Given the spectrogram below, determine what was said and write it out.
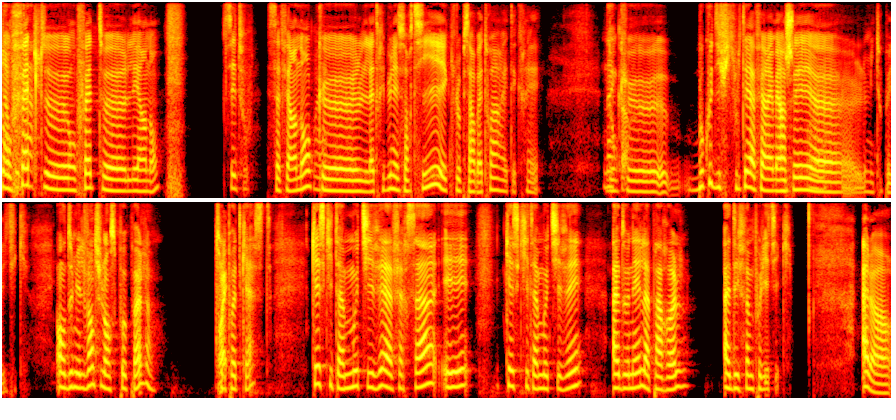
on fête, euh, on fête les un an. C'est tout. Ça fait un an Ouais. que la tribune est sortie et que l'observatoire a été créé. Donc euh, beaucoup de difficultés à faire émerger euh, le MeToo politique. En 2020, tu lances Popol, ton Ouais. podcast. Qu'est-ce qui t'a motivé à faire ça et qu'est-ce qui t'a motivé à donner la parole à des femmes politiques? Alors,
